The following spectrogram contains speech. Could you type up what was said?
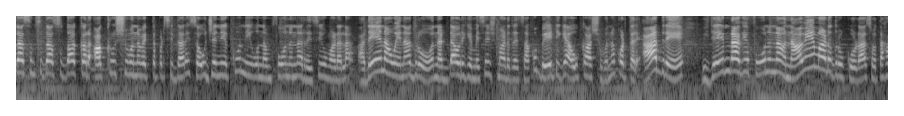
ವಿರುದ್ಧ ಸಂಸದ ಸುಧಾಕರ್ ಆಕ್ರೋಶವನ್ನು ವ್ಯಕ್ತಪಡಿಸಿದ್ದಾರೆ. ಸೌಜನ್ಯಕ್ಕೂ ನೀವು ನಮ್ಮ ಫೋನನ್ನು ರಿಸೀವ್ ಮಾಡಲ್ಲ. ಅದೇ ನಾವು ಏನಾದರೂ ನಡ್ಡಾ ಅವರಿಗೆ ಮೆಸೇಜ್ ಮಾಡಿದ್ರೆ ಸಾಕು, ಭೇಟಿಗೆ ಅವಕಾಶವನ್ನು ಕೊಡ್ತಾರೆ. ಆದ್ರೆ ವಿಜೇಂದ್ರಗೆ ಫೋನನ್ನು ನಾವೇ ಮಾಡಿದ್ರು ಕೂಡ ಸ್ವತಃ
